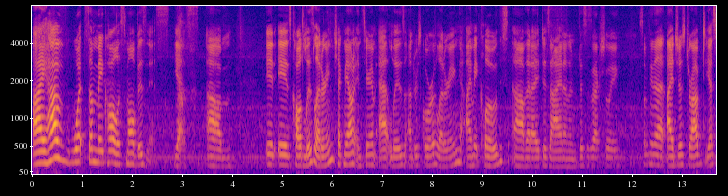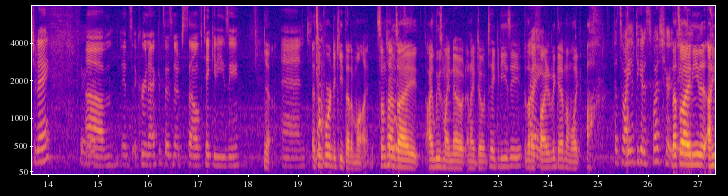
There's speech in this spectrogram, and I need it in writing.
I have what some may call a small business. Yes. Um, it is called Liz Lettering. Check me out on Instagram at Liz underscore lettering. I make clothes um, that I design, and this is actually something that I just dropped yesterday. Here you go. Um, it's a crew neck. It says "Note to self: Take it easy." Yeah. And It's yeah. important to keep that in mind. Sometimes. I, I lose my note and I don't take it easy, but then I find it again and I'm like, ah, That's why you have to get a sweatshirt. that's why I need it. I,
